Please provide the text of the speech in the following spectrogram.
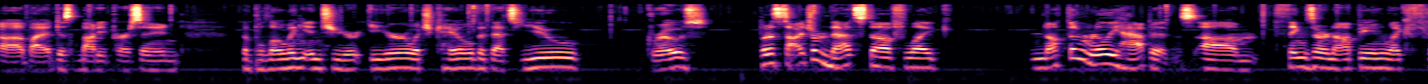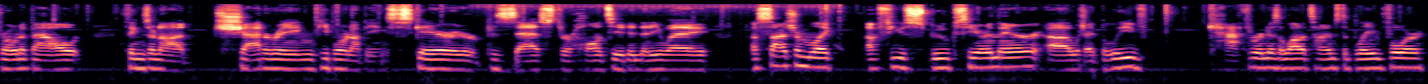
uh, by a disembodied person, the blowing into your ear, which, Caleb, if that's you, gross. But aside from that stuff, like, nothing really happens. Um, things are not being like thrown about. Things are not shattering. People are not being scared or possessed or haunted in any way. Aside from like a few spooks here and there, uh, which I believe Catherine is a lot of times to blame for,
